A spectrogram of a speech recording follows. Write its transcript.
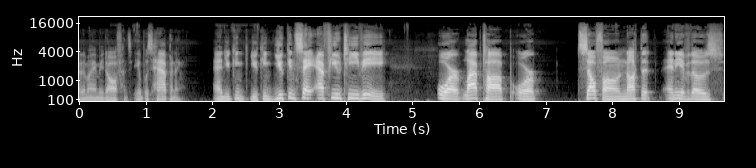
of the Miami Dolphins. It was happening. And you can you can you can say FUTV or laptop or cell phone, not that any of those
